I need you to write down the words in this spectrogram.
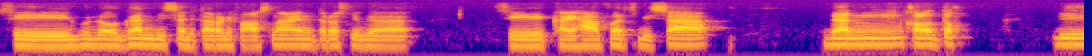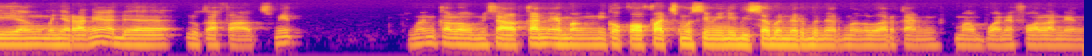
si Gundogan bisa ditaruh di false nine terus juga si Kai Havertz bisa. Dan kalau untuk di yang menyerangnya ada Luka Valdsmith cuman kalau misalkan emang Niko Kovac musim ini bisa benar-benar mengeluarkan kemampuannya Volan yang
